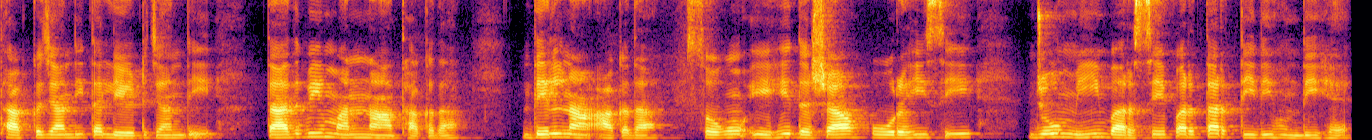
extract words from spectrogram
ਥੱਕ ਜਾਂਦੀ ਤਾਂ ਲੇਟ ਜਾਂਦੀ, ਤਦ ਵੀ ਮਨ ਨਾ ਥੱਕਦਾ, ਦਿਲ ਨਾ ਆਕਦਾ ਸਗੋਂ ਇਹ ਦਸ਼ਾ ਹੋ ਰਹੀ ਸੀ ਜੋ ਮੀਂਹ ਬਰਸੇ ਪਰ ਧਰਤੀ ਦੀ ਹੁੰਦੀ ਹੈ।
